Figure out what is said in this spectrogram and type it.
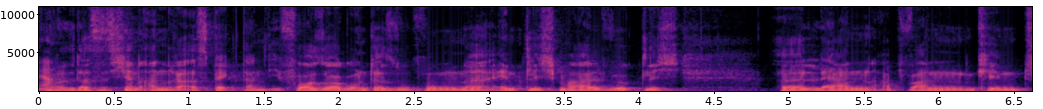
Also das ist hier ein anderer Aspekt dann die Vorsorgeuntersuchungen. Ne? Endlich mal wirklich äh, lernen, ab wann ein Kind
